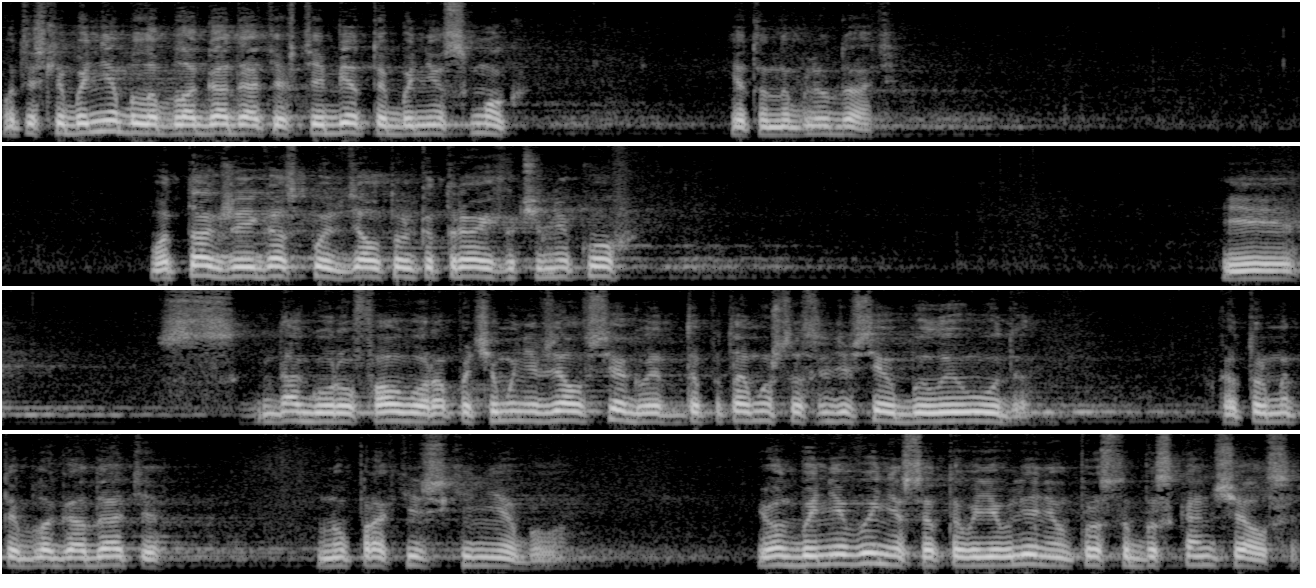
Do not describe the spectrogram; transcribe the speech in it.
Вот если бы не было благодати в тебе, ты бы не смог это наблюдать. Вот так же и Господь взял только троих учеников и на гору Фавор. А почему не взял всех? Говорит, да потому что среди всех был Иуда, в котором этой благодати ну, практически не было. И он бы не вынес этого явления, он просто бы скончался.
